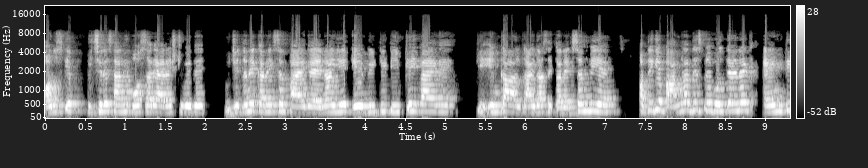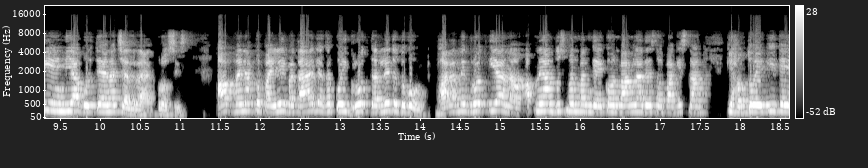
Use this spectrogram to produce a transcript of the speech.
और उसके पिछले साल भी बहुत सारे अरेस्ट हुए थे। जितने कनेक्शन पाए गए ना, ये एबीटी टीम के ही पाए गए कि इनका अलकायदा से कनेक्शन भी है। अब देखिए, बांग्लादेश में बोलते हैं ना एंटी इंडिया बोलते हैं ना, चल रहा है प्रोसेस अब मैंने आपको पहले ही बताया कि अगर कोई ग्रोथ कर ले तो देखो, भारत ने ग्रोथ किया ना, अपने आप दुश्मन बन गए। कौन? बांग्लादेश और पाकिस्तान, कि हम तो एक ही थे,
